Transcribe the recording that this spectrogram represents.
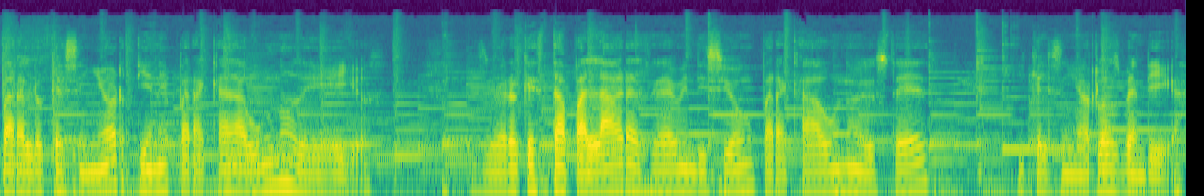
para lo que el Señor tiene para cada uno de ellos. Espero que esta palabra sea de bendición para cada uno de ustedes y que el Señor los bendiga.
